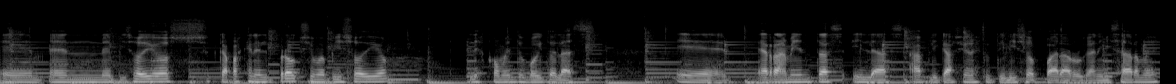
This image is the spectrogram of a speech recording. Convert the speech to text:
Em, en episodios, capaz que en el próximo episodio les comento un poquito las eh, herramientas y las aplicaciones que utilizo para organizarme,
